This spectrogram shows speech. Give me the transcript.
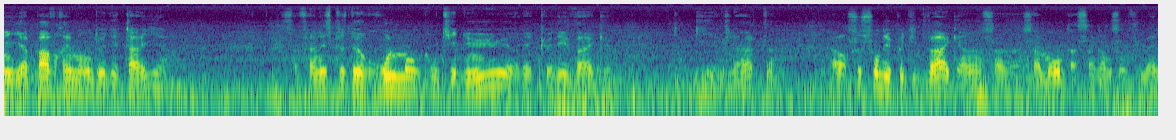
Il n'y a pas vraiment de détails. Ça fait un espèce de roulement continu avec des vagues qui éclatent. Alors ce sont des petites vagues, hein, ça, monte à 50 cm.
